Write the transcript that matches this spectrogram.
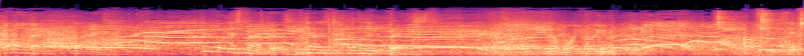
Come on then, like this. Do what this man does. He knows how to do it best. No, Mike. Are you ready? Oh, shit.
